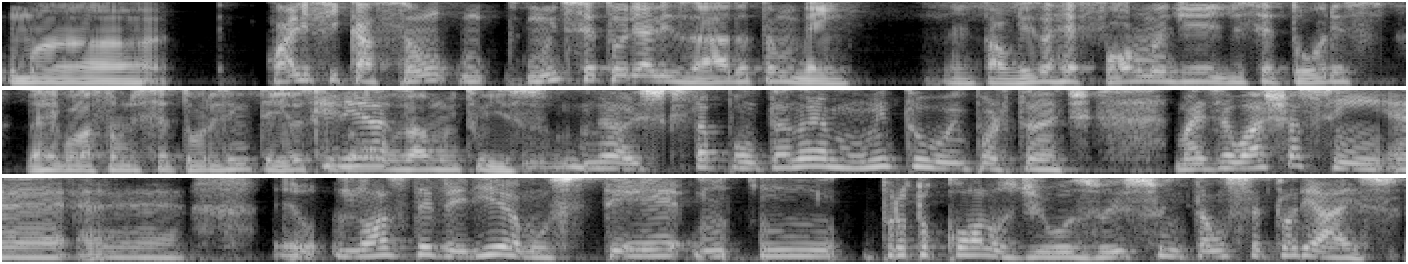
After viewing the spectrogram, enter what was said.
uma qualificação muito setorializada também. Né? Talvez a reforma de, de setores da regulação de setores inteiros que Queria... vão usar muito isso. Não, isso que você está apontando é muito importante, mas eu acho assim, é, é, eu, nós deveríamos ter um, um, protocolos de uso, isso então setoriais,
